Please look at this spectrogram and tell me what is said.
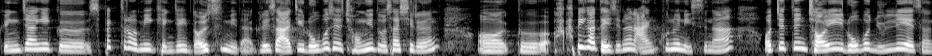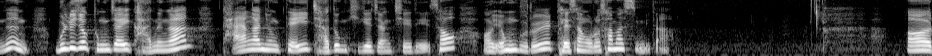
굉장히 그 스펙트럼이 굉장히 넓습니다. 그래서 아직 로봇의 정의도 사실은 어 그 합의가 되지는 않고는 있으나 어쨌든 저희 로봇 윤리에서는 물리적 동작이 가능한 다양한 형태의 자동 기계 장치에 대해서 어 연구를 대상으로 삼았습니다. 어,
